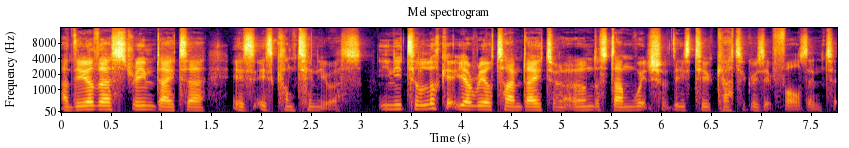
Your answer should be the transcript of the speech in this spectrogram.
and the other stream data is, is continuous. You need to look at your real-time data and understand which of these two categories it falls into.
